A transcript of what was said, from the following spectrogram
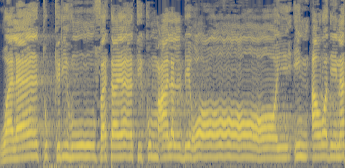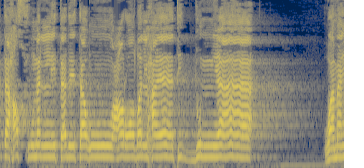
ولا تكرهوا فتياتكم على البغاء ان اردنا تحصنا لتبتغوا عرض الحياة الدنيا ومن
